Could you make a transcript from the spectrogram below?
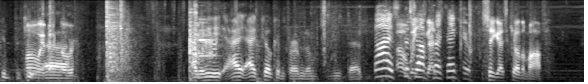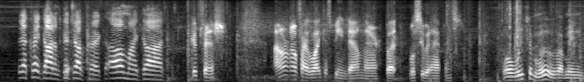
Keep, keep, On my way back uh, over. I mean, he, I, I kill confirmed him. He's dead. Nice. Oh, Good wait, job, guys- Craig. Thank you. So you guys killed him off. Yeah, Craig got him. Good job, Craig. Oh my God. Good finish. I don't know if I like us being down there, but we'll see what happens. Well, we can move. I mean,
